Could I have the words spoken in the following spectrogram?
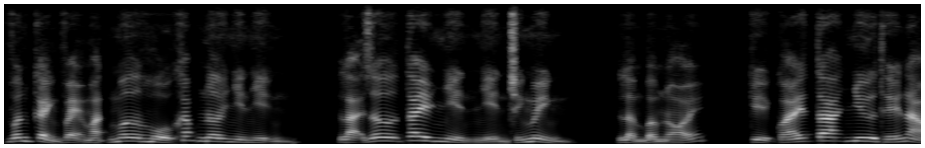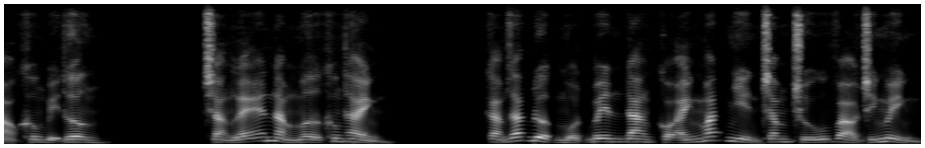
Vân cảnh vẻ mặt mơ hồ khắp nơi nhìn nhìn, lại giơ tay nhìn nhìn chính mình, lẩm bẩm nói, kỳ quái ta như thế nào không bị thương. Chẳng lẽ nằm mơ không thành. Cảm giác được một bên đang có ánh mắt nhìn chăm chú vào chính mình,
